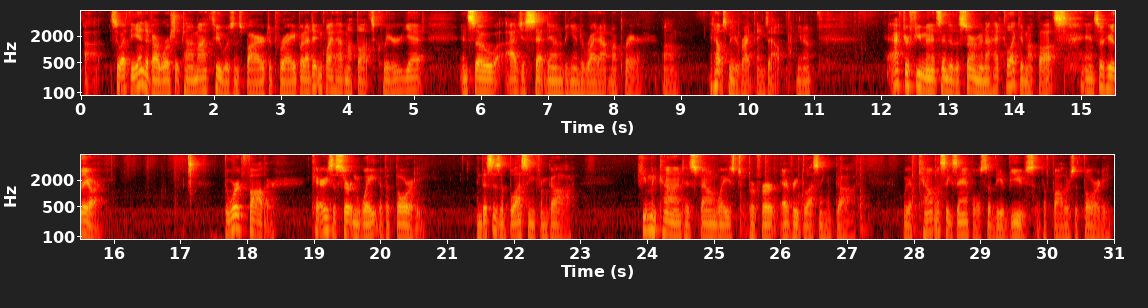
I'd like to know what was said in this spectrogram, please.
Uh, so at the end of our worship time, I too was inspired to pray, but I didn't quite have my thoughts clear yet, and so I just sat down and began to write out my prayer. Um, it helps me to write things out, you know. After a few minutes into the sermon, I had collected my thoughts, and so here they are. The word Father carries a certain weight of authority, and this is a blessing from God. Humankind has found ways to pervert every blessing of God. We have countless examples of the abuse of a father's authority,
